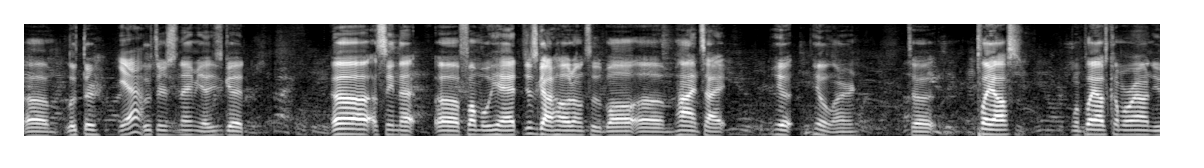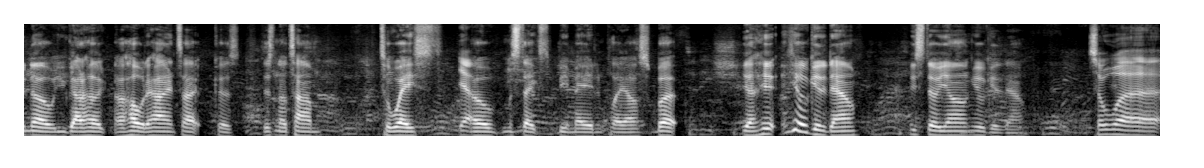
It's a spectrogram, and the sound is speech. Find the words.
Um, Luther. Yeah. Luther's his name. Yeah, he's good. Uh, I seen that uh, fumble he had. Just got to hold on to the ball. Um, high and tight. He'll he'll learn. To playoffs, when playoffs come around, you know you got to hug, uh, hold it high and tight because there's no time to waste. Yeah. No mistakes to be made in playoffs. But yeah, he, he'll get it down. He's still young. He'll get it down. So uh,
